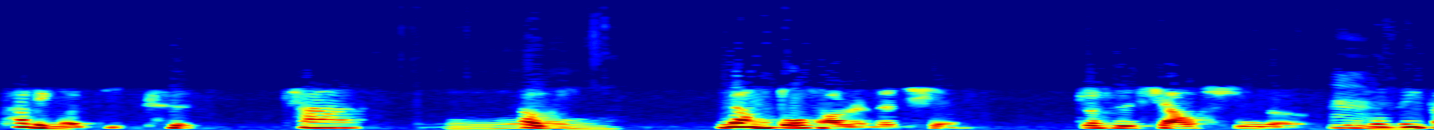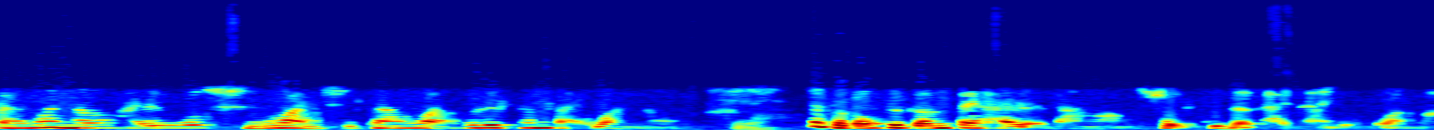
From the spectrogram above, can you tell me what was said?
他领了几次，他到底让多少人的钱就是消失了？比如说是一百万呢，还是说十万、十三万，或是三百万呢？哇，这个都是跟被害人他损失的财产有关嘛。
